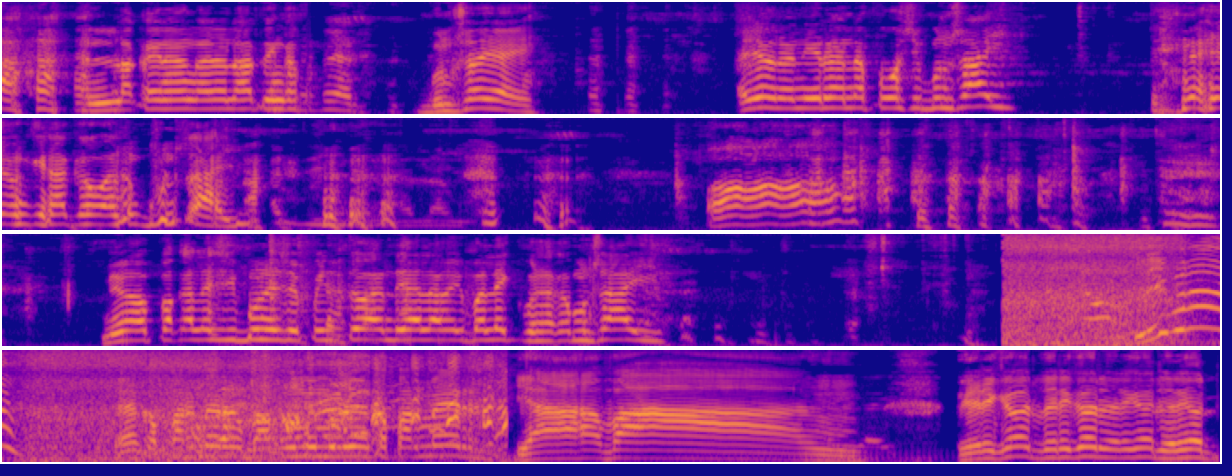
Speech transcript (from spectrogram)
Ang laki ng ano natin kap... Bonsai, eh. Ayun, nanira na po si Bonsai. Tingnan yung ginagawa ng bonsai. Oo, oo. Hindi mapakala si Bonsai sa pintuan. Di alam ibalik. Wala ka bonsai. Dili mo na. Ayan, kaparmer. Bagong memory yung kaparmer. Yabang. Very good, very good, very good, very good.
